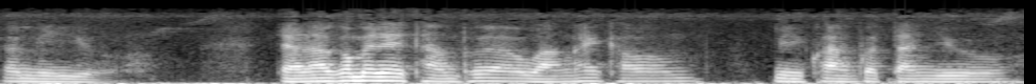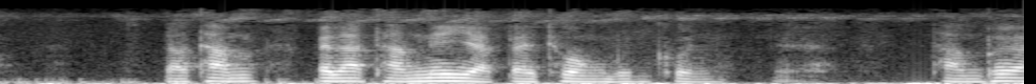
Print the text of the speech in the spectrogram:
ก็มีอยู่ แต่เราก็ไม่ได้ทำเพื่อหวังให้เขามีความกตัญญูเราทำเวลาทำนี่อย่าไปทวงบุญคุณทำเพื่อ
